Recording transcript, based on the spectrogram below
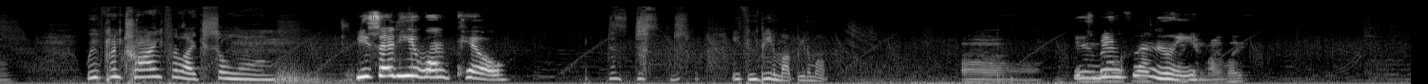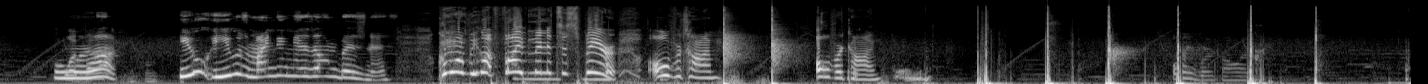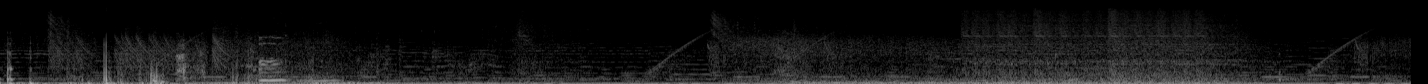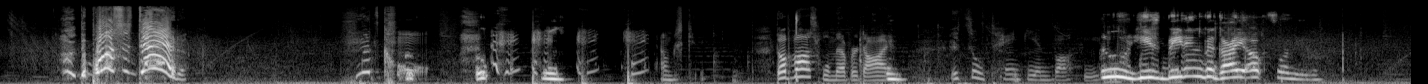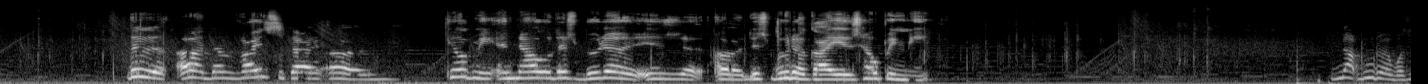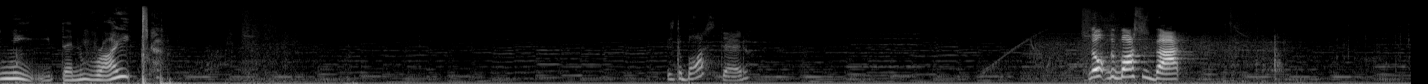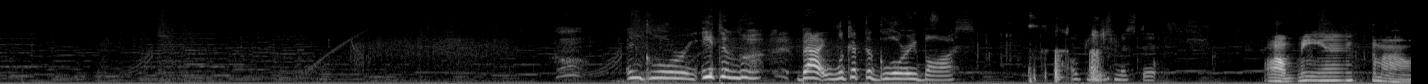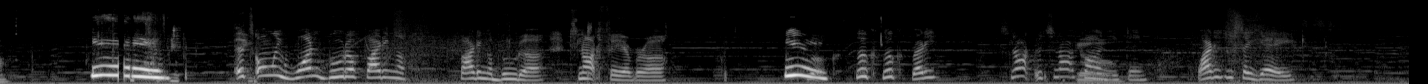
We've been trying for like so long. He said he won't kill. Just, just, just. Ethan, beat him up. Beat him up. Uh. He's being friendly. like in my life. Oh What my? God. He he was minding his own business. Come on, we got five minutes to spare. Overtime. Overtime. Overtime. The boss is dead. Let's go. I'm just kidding. The boss will never die. It's so tanky and buffy. Dude, he's beating the guy up for me. The uh the vice guy uh killed me, and now this Buddha is uh, uh this Buddha guy is helping me. Not Buddha, it was me, then, right? Is the boss dead? Nope, the boss is back. In glory. Ethan, look, back, look at the glory boss. Hope you just missed it. Oh man, come on. Yay! It's only one Buddha fighting a fighting a Buddha. It's not fair, bruh. Yay. Look, look, ready? It's not it's not fun, Ethan. Why did you say yay?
